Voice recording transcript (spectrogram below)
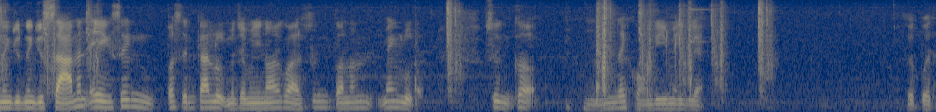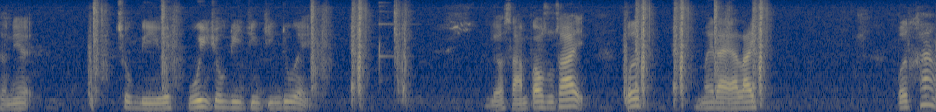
1.1.3นั่นเอง ซึ่งเปอร์เซ็นต์การหลุดมันจะมีน้อยกว่า ซึ่งตอนนั้นแม่งหลุด ซึ่งก็ได้ของดีมาอีกแหละเปิดเปิดแถวนี้โชคดีเว้ยอุ้ยโชคดีจริง ๆ ด้วย เหลือสามกองสุดท้าย เปิด ไม่ได้อะไร เปิดข้าง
